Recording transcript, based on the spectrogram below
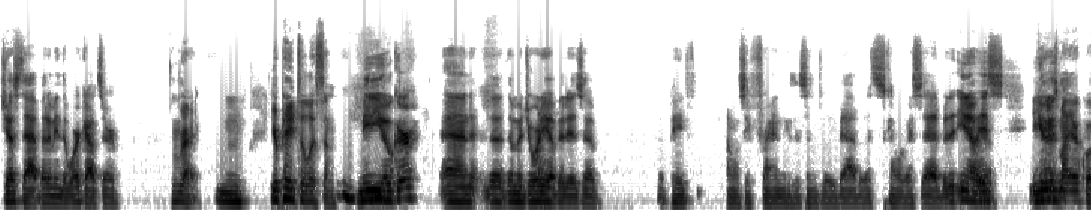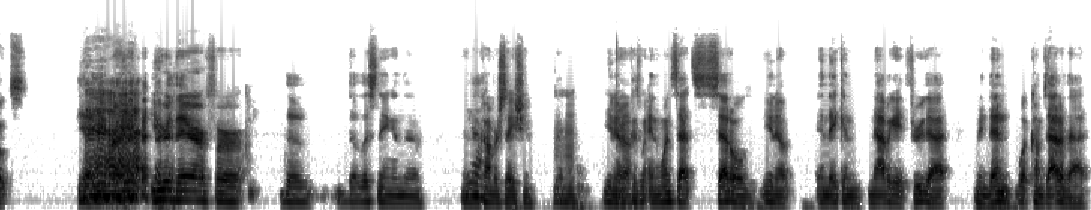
just that, but I mean the workouts are Right. mm, You're paid to listen. mediocre, and the the majority of it is a, a paid. I don't want to say friend because it sounds really bad, but that's kind of what I said. But it, you know, Yeah. it's You can you're- use my air quotes. yeah, you're, you're there for the the listening and the and Yeah. the conversation. Mhm. You know, Yeah. because and once that's settled, you know, and they can navigate through that. I mean, then what comes out of that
